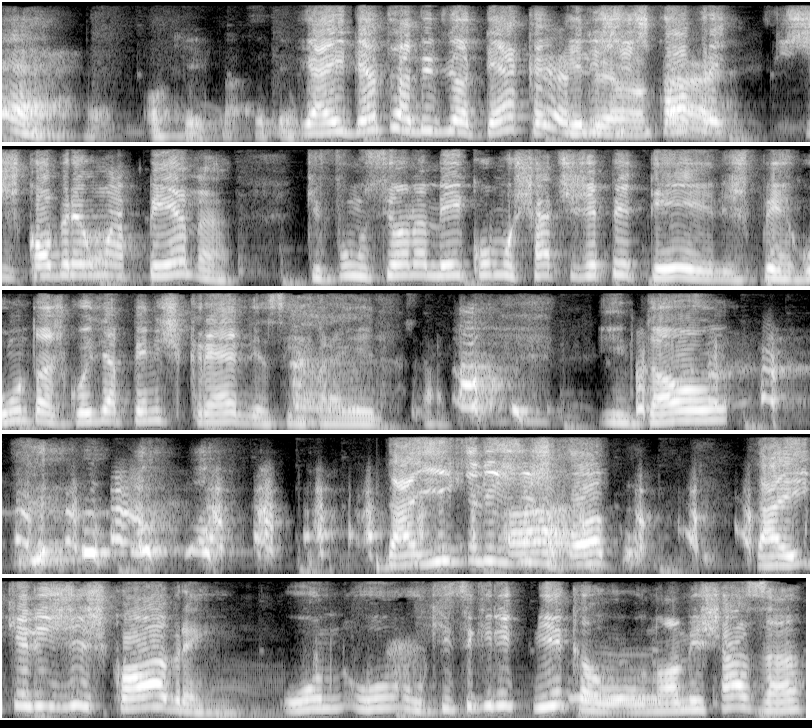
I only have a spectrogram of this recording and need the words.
É, é. Ok, tá. E aí dentro da biblioteca, eles descobrem, descobrem uma pena que funciona meio como chat GPT. Eles perguntam as coisas e a pena escreve assim para eles. Sabe? Então. Daí que eles descobrem, daí que eles descobrem o, o, o que significa o nome Shazam.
